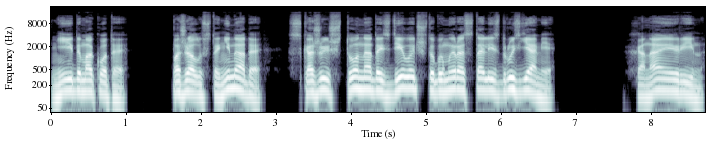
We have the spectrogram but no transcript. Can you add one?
«Ниида Макота, пожалуйста, не надо. Скажи, что надо сделать, чтобы мы расстались друзьями?» Ханаэ Рин.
